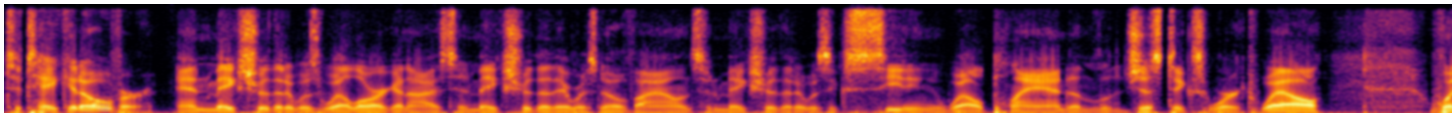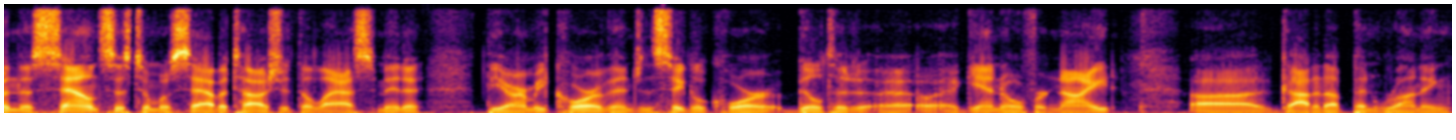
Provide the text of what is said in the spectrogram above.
to take it over and make sure that it was well organized and make sure that there was no violence and make sure that it was exceedingly well planned and logistics worked well. When the sound system was sabotaged at the last minute, the Army Corps of Engineers, Signal Corps, built it uh, again overnight, uh, got it up and running.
